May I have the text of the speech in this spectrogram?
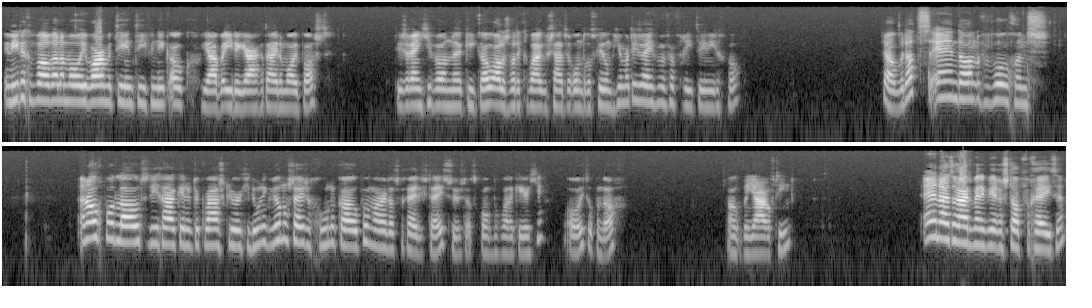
in ieder geval wel een mooie warme tint die vind ik ook ja, bij ieder jaargetijde mooi past. Is er eentje van uh, Kiko. Alles wat ik gebruik staat weer onder het filmpje. Maar het is een van mijn favorieten in ieder geval. Zo, we dat. En dan vervolgens een oogpotlood. Die ga ik in het turquoise kleurtje doen. Ik wil nog steeds een groene kopen, maar dat vergeet ik steeds. Dus dat komt nog wel een keertje. Ooit, op een dag. Over een jaar of tien. En uiteraard ben ik weer een stap vergeten.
